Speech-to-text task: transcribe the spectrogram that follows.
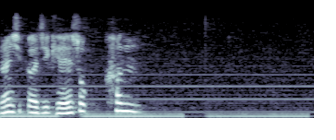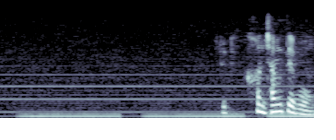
11시까지 계속 큰 이렇게 큰 장대봉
